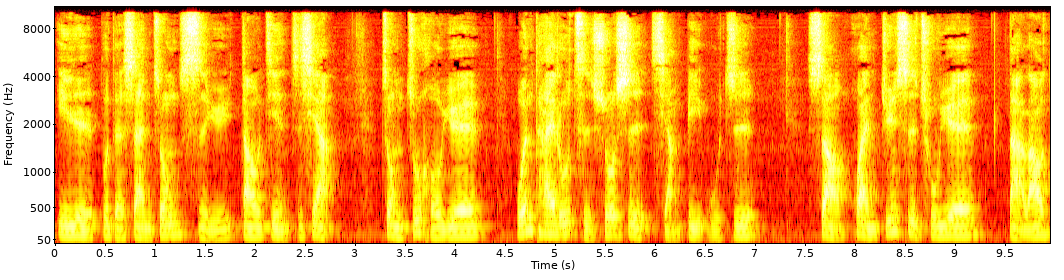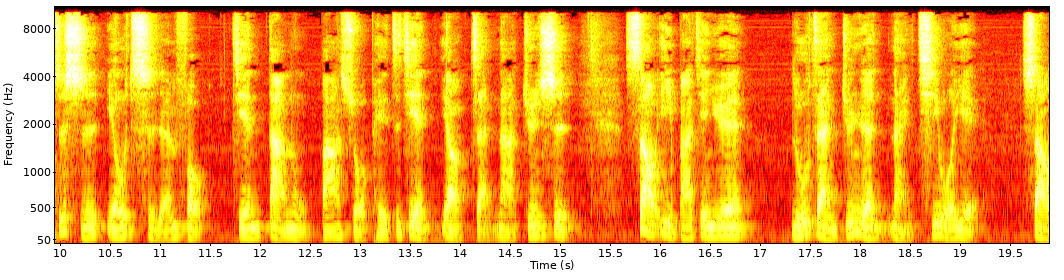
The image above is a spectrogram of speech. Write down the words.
一日不得善终，死于刀剑之下。众诸侯曰：文台如此说事，想必无知。少唤军士出曰：打捞之时，有此人否？坚大怒，拔所佩之剑，要斩那军士。绍亦拔剑曰：“汝斩军人，乃欺我也。”绍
